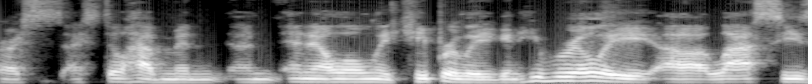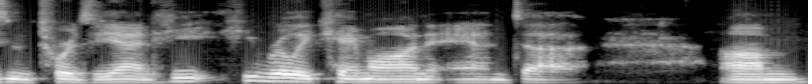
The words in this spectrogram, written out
or I, I, still have him in an NL only keeper league, and he really uh, last season towards the end, he he really came on and, uh, um,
